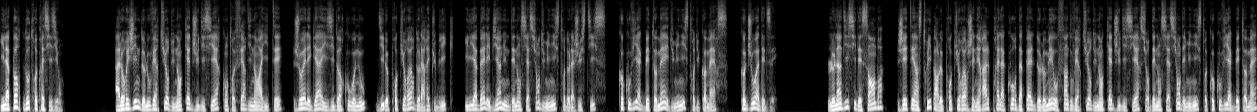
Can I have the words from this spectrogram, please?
Il apporte d'autres précisions. À l'origine de l'ouverture d'une enquête judiciaire contre Ferdinand Haïté, Joël Ega et Isidore Kouonou, dit le procureur de la République, il y a bel et bien une dénonciation du ministre de la Justice, Kokouvi Agbetome et du ministre du Commerce, Kodjo Adedze. Le lundi 6 décembre, j'ai été instruit par le procureur général près la cour d'appel de Lomé aux fins d'ouverture d'une enquête judiciaire sur dénonciation des ministres Kokouvi Agbetome,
